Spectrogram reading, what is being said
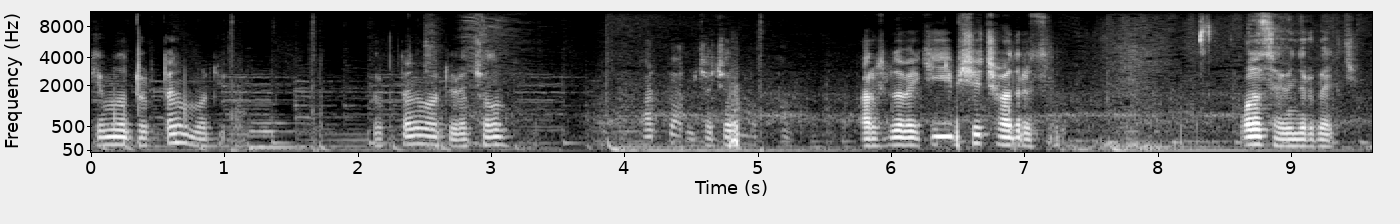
Kim buna dört tane mi var diyor. Dört tane var diyor açalım. Kart varmış açalım. Arkadaşımıza belki iyi bir şey çıkartırız. O da sevinir belki.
